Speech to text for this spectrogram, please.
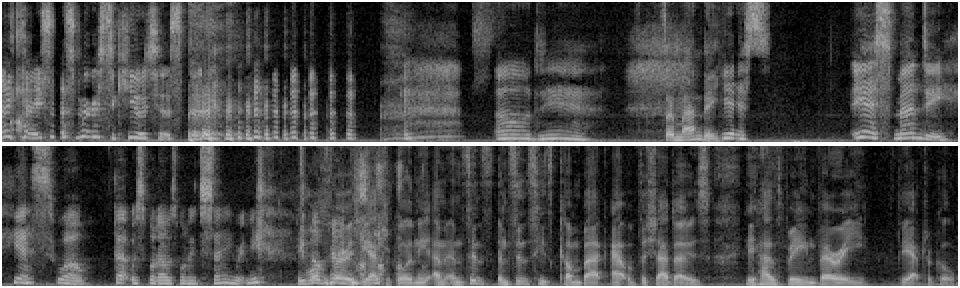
Okay, so that's very circuitous. Oh dear. So, Mandy. Yes, yes, Mandy. Yes. Well, that was what I was wanting to say. Really. He was very theatrical, and he and, and since and since he's come back out of the shadows, he has been very theatrical.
